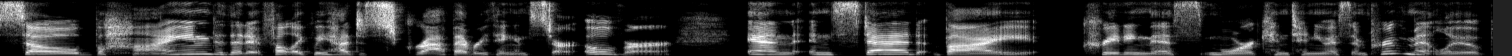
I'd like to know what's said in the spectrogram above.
so behind that it felt like we had to scrap everything and start over. And instead, by creating this more continuous improvement loop,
